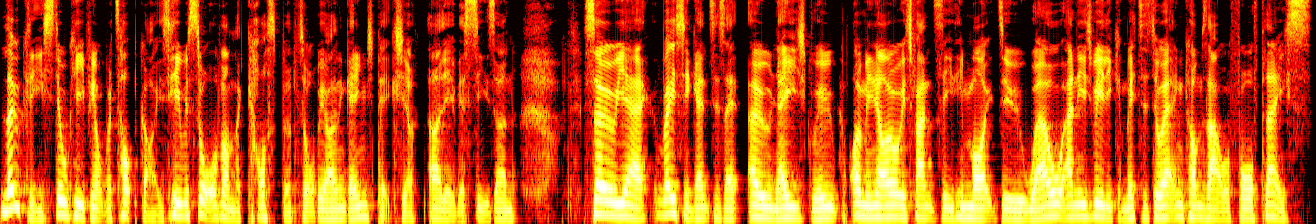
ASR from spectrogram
locally he's still keeping up with top guys. He was sort of on the cusp of sort of the Island Games picture earlier this season. So yeah, racing against his own age group. I mean, I always fancied he might do well, and he's really committed to it and comes out with fourth place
